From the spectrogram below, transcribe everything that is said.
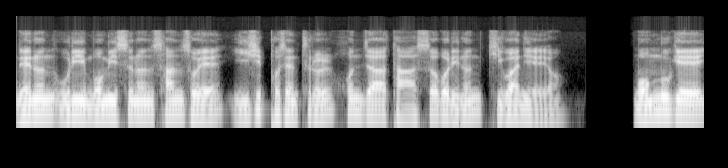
뇌는 우리 몸이 쓰는 산소의 20%를 혼자 다 써버리는 기관이에요. 몸무게의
